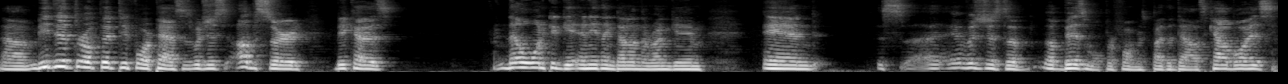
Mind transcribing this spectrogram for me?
Um, he did throw 54 passes, which is absurd because no one could get anything done on the run game, and it was just a abysmal performance by the Dallas Cowboys.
